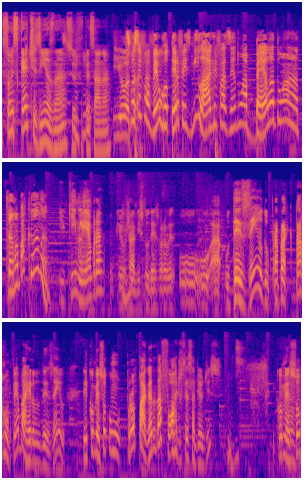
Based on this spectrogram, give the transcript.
São sketchzinhas, né? Se eu for pensar, né? E Se você for ver, o roteiro fez milagre fazendo uma bela de uma trama bacana. e quem lembra, que eu já estudei isso pra ver, o, o, a- o desenho do. Pra romper a barreira do desenho, ele começou com propaganda da Ford, vocês sabiam disso? começou,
